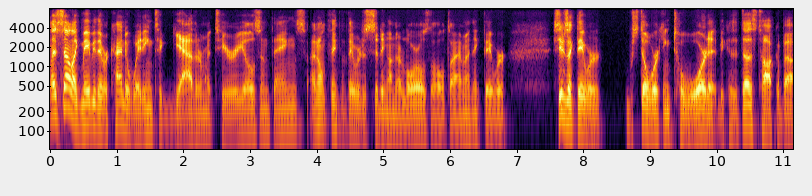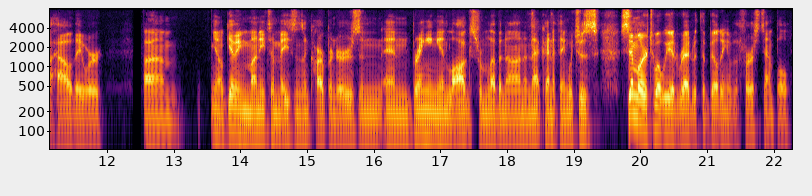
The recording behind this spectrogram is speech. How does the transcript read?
It sounded like maybe they were kind of waiting to gather materials and things. I don't think that they were just sitting on their laurels the whole time. I think they were. Seems like they were still working toward it because it does talk about how they were, um, you know, giving money to masons and carpenters and and bringing in logs from Lebanon and that kind of thing, which was similar to what we had read with the building of the first temple.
